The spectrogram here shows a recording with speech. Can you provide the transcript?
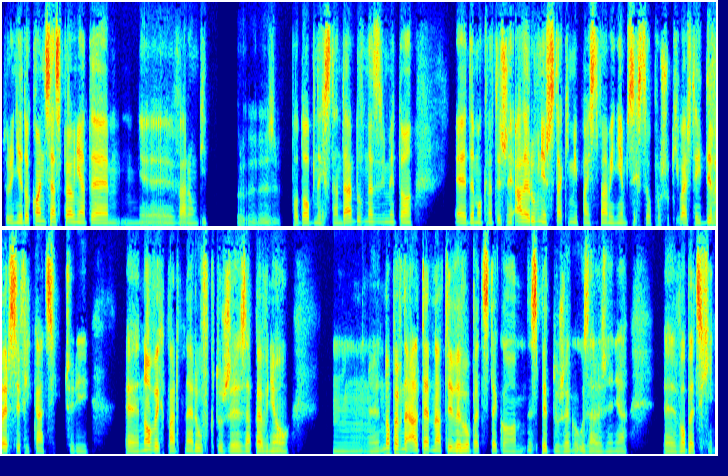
który nie do końca spełnia te e, warunki e, podobnych standardów, nazwijmy to, e, demokratycznych, ale również z takimi państwami Niemcy chcą poszukiwać tej dywersyfikacji, czyli nowych partnerów, którzy zapewnią mm, no, pewne alternatywy wobec tego zbyt dużego uzależnienia wobec Chin.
